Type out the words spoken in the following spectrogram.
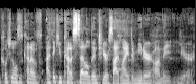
Coach Knowles is kind of, I think you've kind of settled into your sideline demeanor on the year.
